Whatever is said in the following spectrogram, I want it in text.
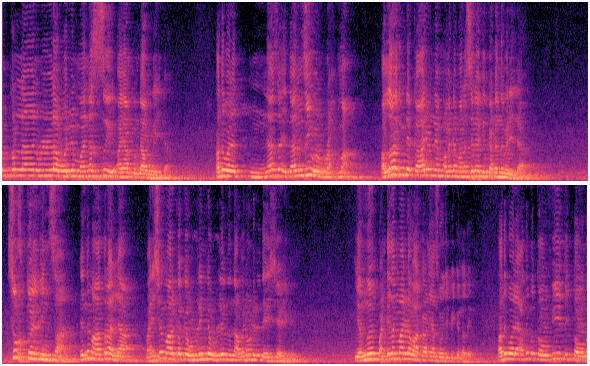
ഉൾക്കൊള്ളാനുള്ള ഒരു മനസ്സ് അയാൾക്കുണ്ടാവുകയില്ല. അതുപോലെ റഹ്മ അള്ളാഹുവിന്റെ കാരുണ്യം അവന്റെ മനസ്സിലേക്ക് കടന്നു വരില്ല. സുഹ്തുൽ ഇൻസാൻ എന്ന് മാത്രമല്ല മനുഷ്യന്മാർക്കൊക്കെ ഉള്ളിന്റെ ഉള്ളിൽ നിന്ന് അവനോടൊരു ദേഷ്യമായിരിക്കും. എന്ന് പണ്ഡിതന്മാരുടെ വാക്കാണ് ഞാൻ സൂചിപ്പിക്കുന്നത്. അതുപോലെ അതും തൗഫീഖ് തൗബ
